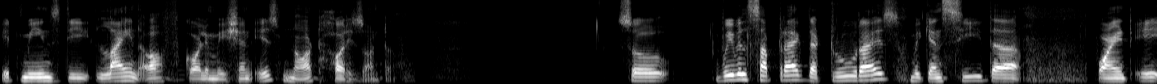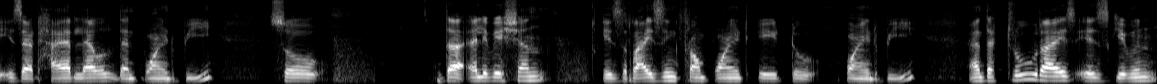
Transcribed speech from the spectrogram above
it means the line of collimation is not horizontal. So we will subtract the true rise. We can see the point A is at higher level than point B. So the elevation is rising from point A to point B and the true rise is given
